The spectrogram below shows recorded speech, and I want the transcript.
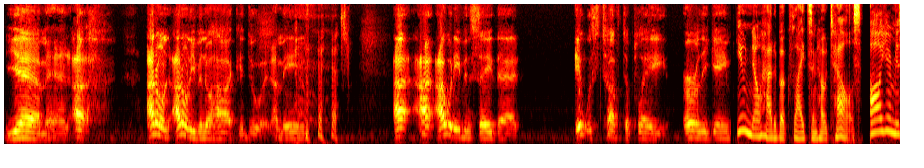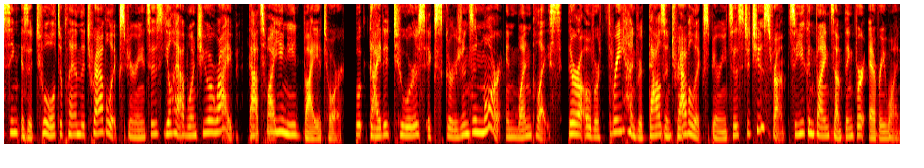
Yeah, man. I, I don't I don't even know how I could do it. I mean, I, I I would even say that it was tough to play early game. You know how to book flights and hotels. All you're missing is a tool to plan the travel experiences you'll have once you arrive. That's why you need Viator. Book guided tours, excursions, and more in one place. There are over 300,000 travel experiences to choose from, so you can find something for everyone.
